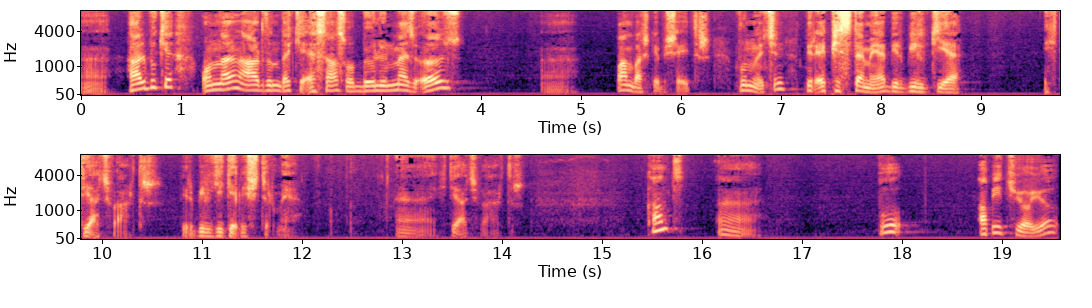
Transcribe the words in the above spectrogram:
Ee, halbuki onların ardındaki esas o bölünmez öz e, bambaşka bir şeydir. Bunun için bir epistemeye, bir bilgiye ihtiyaç vardır. Bir bilgi geliştirmeye e, ihtiyaç vardır. Kant e, bu abitioyu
